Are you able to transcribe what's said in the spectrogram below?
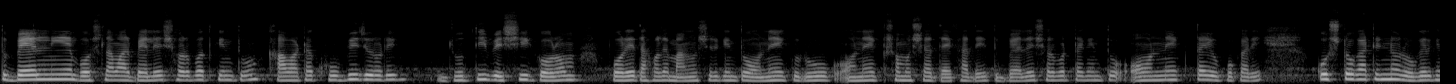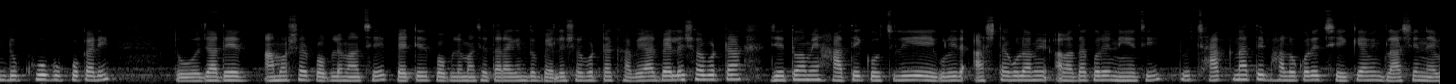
তো বেল নিয়ে বসলাম আর বেলের শরবত কিন্তু খাওয়াটা খুবই জরুরি। যদি বেশি গরম পড়ে, তাহলে মানুষের কিন্তু অনেক রোগ, অনেক সমস্যা দেখা দেয়। তো বেলের শরবতটা কিন্তু অনেকটাই উপকারী। কোষ্ঠকাঠিন্য রোগের কিন্তু খুব উপকারী। তো যাদের আমাশার প্রবলেম আছে, পেটের প্রবলেম আছে, তারা কিন্তু বেলের শরবতটা খাবে। আর বেলের শরবতটা যেহেতু আমি হাতে কচলিয়ে এগুলির আষ্টাগুলো আমি আলাদা করে নিয়েছি, তো ছাকনাতে ভালো করে ছেঁকে আমি গ্লাসে নেব।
